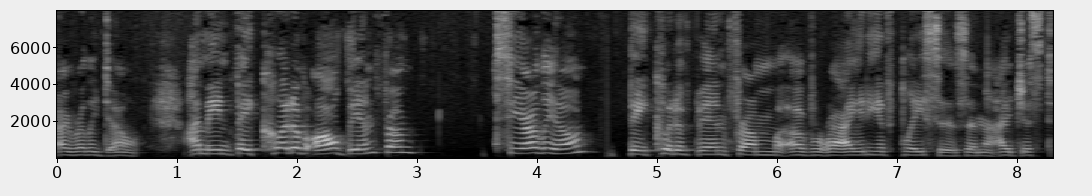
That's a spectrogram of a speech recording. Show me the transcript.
I really don't. I mean, they could have all been from Sierra Leone. They could have been from a variety of places, and I just,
